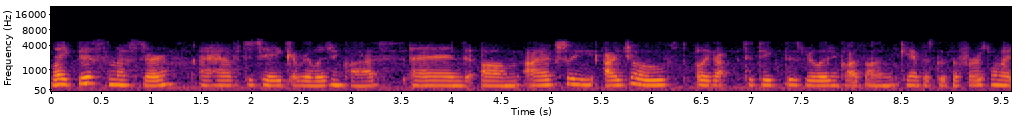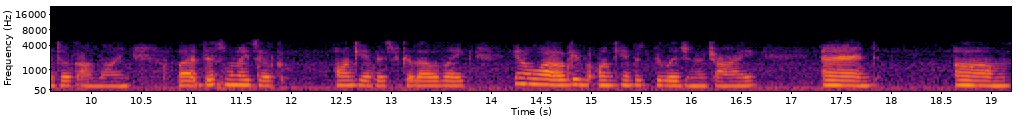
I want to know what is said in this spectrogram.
Like this semester, I have to take a religion class, and um, I actually I chose like uh, to take this religion class on campus because the first one I took online, but this one I took on campus because I was like, you know what, I'll give on campus religion a try, and um,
